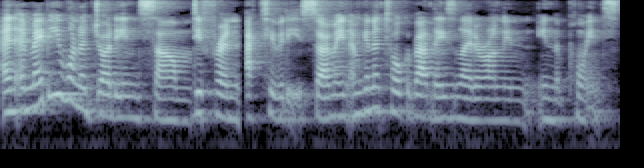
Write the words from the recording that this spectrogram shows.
And, and maybe you want to jot in some different activities. So, I mean, I'm going to talk about these later on in, in the points.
